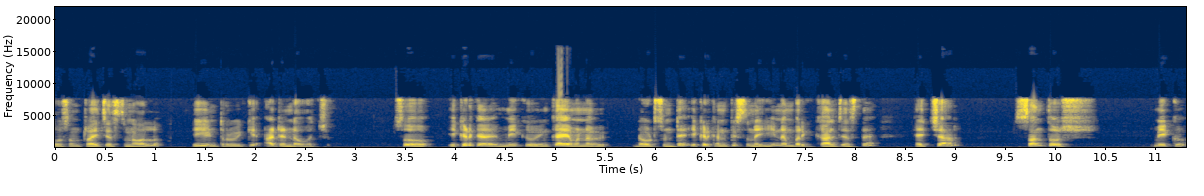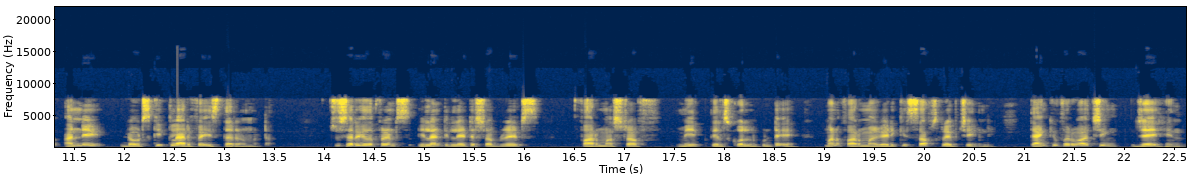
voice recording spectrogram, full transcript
కోసం ట్రై చేస్తున్న వాళ్ళు ఈ ఇంటర్వ్యూకి అటెండ్ అవ్వచ్చు. సో ఇక్కడికి మీకు ఇంకా ఏమన్నా డౌట్స్ ఉంటే ఇక్కడ కనిపిస్తున్న ఈ నెంబర్కి కాల్ చేస్తే హెచ్ఆర్ సంతోష్ మీకు అన్ని డౌట్స్కి క్లారిఫై ఇస్తారనమాట చూసారు కదా ఫ్రెండ్స్ ఇలాంటి లేటెస్ట్ అప్డేట్స్ ఫార్మా స్టాఫ్ మీకు తెలుసుకోవాలనుకుంటే మన ఫార్మా గైడ్కి సబ్స్క్రైబ్ చేయండి. Thank you for watching Jai Hind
